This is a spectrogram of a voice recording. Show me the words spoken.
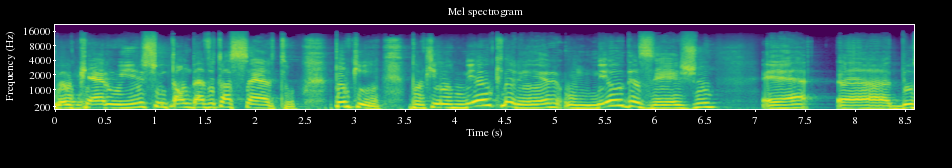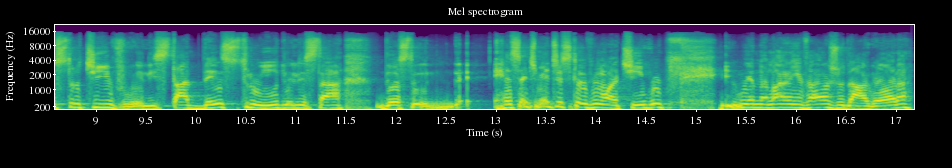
Eu quero isso, então deve estar certo. Por quê? Porque o meu querer, o meu desejo é uh, destrutivo, ele está destruído, ele está destruído. Recentemente escrevi um artigo e o Emmanuel vai ajudar agora,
